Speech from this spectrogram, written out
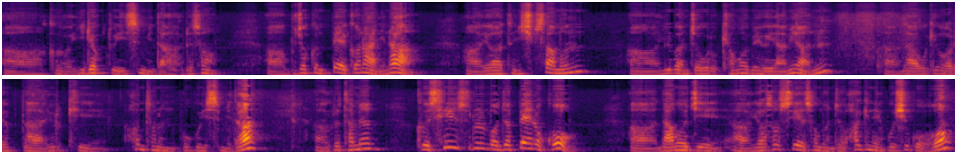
어, 그 이력도 있습니다. 그래서 어, 무조건 뺄 건 아니나 어, 여하튼 13은 어, 일반적으로 경험에 의하면 어, 나오기 어렵다 이렇게 헌터는 보고 있습니다. 어, 그렇다면 그 세 수를 먼저 빼놓고 어, 나머지 어, 여섯 수에서 먼저 확인해 보시고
